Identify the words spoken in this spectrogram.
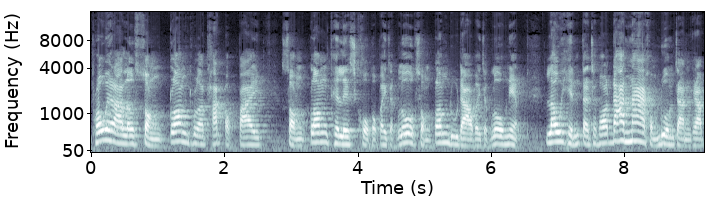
เพราะเวลาเราส่องกล้องโทรทรรศน์ออกไป ส่องกล้อง telescope ออกไปจากโลก ส่องกล้องดูดาวไปจากโลกเนี่ย เราเห็นแต่เฉพาะด้านหน้าของดวงจันทร์ครับ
